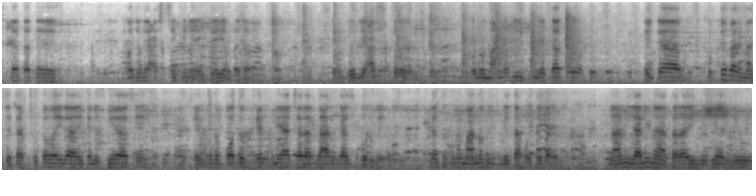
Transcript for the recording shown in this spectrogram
সেটা তাদের নজরে আসছে কিনা, এটাই আমরা জানি। যদি আসতো, কোনো মানবিক নেতা তো এটা করতে পারে না যে তার ছোট ভাইরা এখানে শুয়ে আছে, সে কোনো পদক্ষেপ নেওয়া ছাড়া তার কাজ করবে। এটা তো কোনো মানবিক নেতা হতে পারে না। না, আমি জানি না তারা এই মিডিয়ার নিউজ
